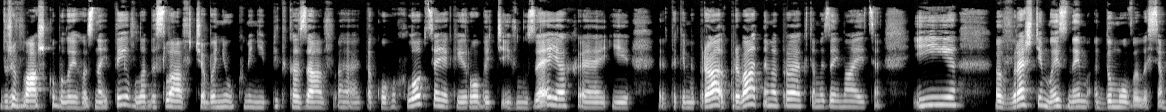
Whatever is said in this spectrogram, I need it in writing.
Дуже важко було його знайти. Владислав Чабанюк мені підказав е, такого хлопця, який робить і в музеях, е, і такими приватними проектами займається. І врешті ми з ним домовилися.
